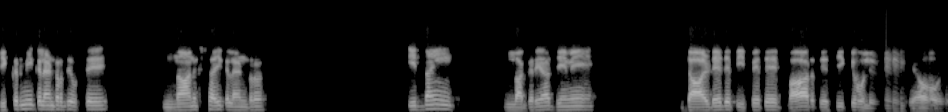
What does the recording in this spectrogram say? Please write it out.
ਵਿਕਰਮੀ ਕੈਲੰਡਰ ਦੇ ਉੱਤੇ ਨਾਨਕਸ਼ਾਹੀ ਕੈਲੰਡਰ ਇਦਾਂ ਹੀ ਲੱਗ ਰਿਹਾ ਜਿਵੇਂ ਡਾਲਡੇ ਦੇ ਪੀਪੇ ਤੇ ਬਾਹਰ ਦੇਸੀ ਘਿਓ ਲਿਖਿਆ ਹੋਵੇ।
